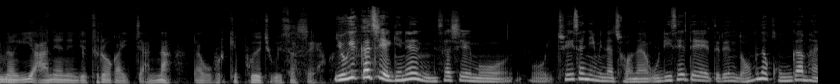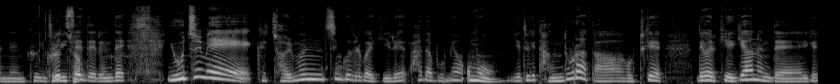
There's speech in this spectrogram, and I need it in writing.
분명히 이 안에는 이제 들어가 있지 않나라고 그렇게 보여지고 있었어요. 여기까지 얘기는 사실 뭐, 뭐최 이사님이나 저나 우리 세대들은 너무나 공감하는 그 그렇죠. 세대들인데 요즘에 그 젊은 친구들과 얘기를 하다 보면 어머 얘 되게 당돌하다 어떻게 내가 이렇게 얘기하는데 이게,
